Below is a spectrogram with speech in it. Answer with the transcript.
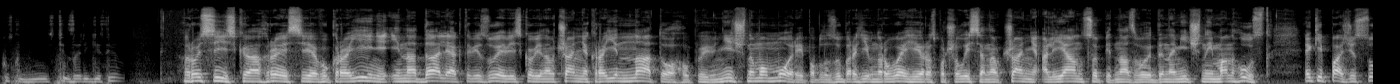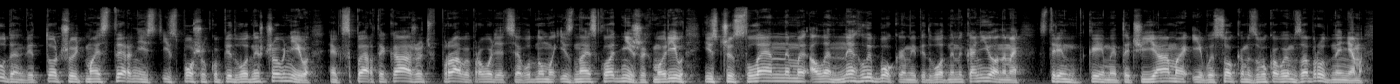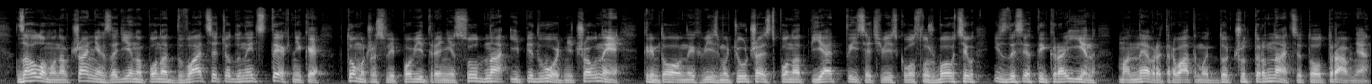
Російська агресія в Україні і надалі активізує військові навчання країн НАТО у північному морі. Поблизу берегів Норвегії розпочалися навчання альянсу під назвою Динамічний мангуст. Екіпажі суден відточують майстерність із пошуку підводних човнів. Експерти кажуть, вправи проводяться в одному із найскладніших морів із численними, але не глибокими підводними каньйонами, стрімкими течіями і високим звуковим забрудненням. Загалом у навчаннях задіяно понад 20 одиниць техніки, в тому числі повітряні судна і підводні човни. Крім того, в них візьмуть участь понад 5 тисяч військовослужбовців із 10 країн. Маневри триватимуть до 14 травня.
